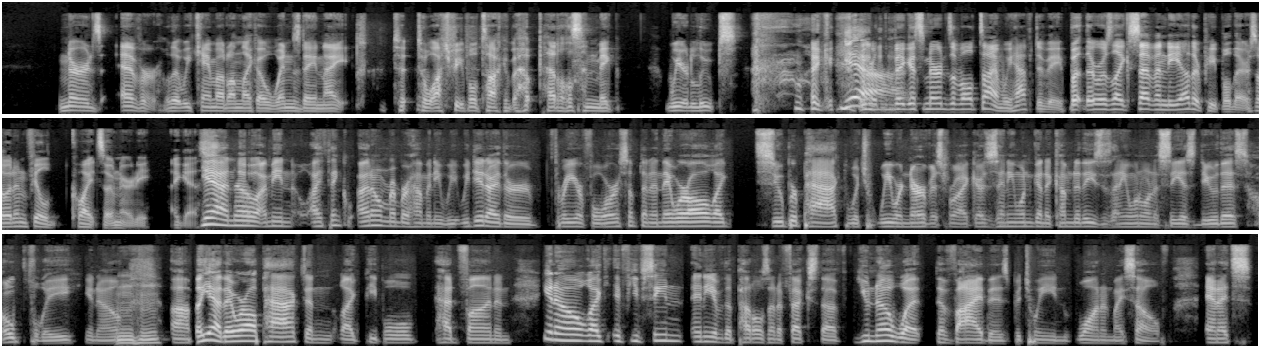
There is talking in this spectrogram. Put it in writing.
nerds ever." That we came out on like a Wednesday night to to watch people talk about pedals and make weird loops. like, yeah. we're the biggest nerds of all time. We have to be, but there was like seventy other people there, so it didn't feel quite so nerdy. I guess. Yeah, no, I mean, I think I don't remember how many we we did either three or four or something, and they were all like super packed, which we were nervous. We're like, is anyone going to come to these? Does anyone want to see us do this? Hopefully, you know. hmm Uh, but yeah, they were all packed, and like people had fun, and you know, like if you've seen any of the pedals and effects stuff, you know what the vibe is between Juan and myself, and it's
